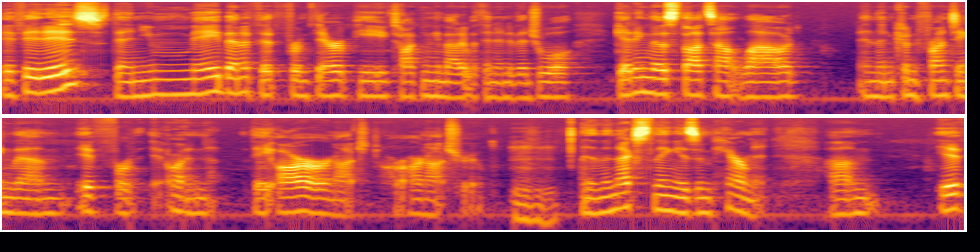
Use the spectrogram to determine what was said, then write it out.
if it is, then you may benefit from therapy, talking about it with an individual, getting those thoughts out loud, and then confronting them if for, or they are or not or are not true. And the next thing is impairment. Um, if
